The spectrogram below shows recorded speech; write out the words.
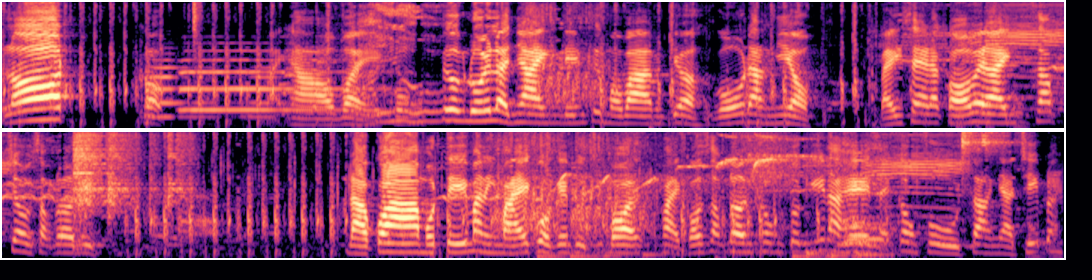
lót. Không mạnh hào vậy cũng tương đối là nhanh đến từ màu ba mình chưa? Gỗ đang nhiều. Bánh xe đã có về anh. Sóc trâu sọc đơn đi đảo qua một tí màn hình máy của game thủ chị boy. Phải có giọng đơn không? Tôi nghĩ là he sẽ công phù sang nhà chip đấy.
